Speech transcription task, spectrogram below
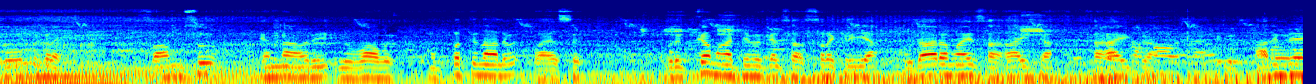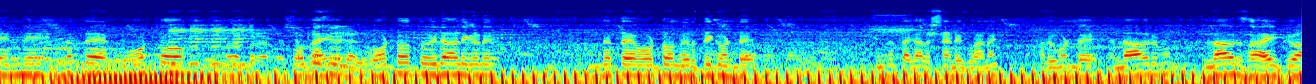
സുഹൃത്തുക്കളെ സംസു എന്ന ഒരു യുവാവ് മുപ്പത്തിനാല് വയസ്സ്. വൃക്ക മാറ്റിവെക്കൽ ശസ്ത്രക്രിയ ഉദാരമായി സഹായിക്കാൻ സഹായിക്കുക. അതിന്റെ ഇന്ന് ഇന്നത്തെ ഓട്ടോ ഓട്ടോ തൊഴിലാളികൾ ഇന്നത്തെ ഓട്ടോ നിർത്തിക്കൊണ്ട് ഇന്നത്തെ കളക്ഷൻ എടുക്കുകയാണ് അതുകൊണ്ട് എല്ലാവരും എല്ലാവരും സഹായിക്കുക.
